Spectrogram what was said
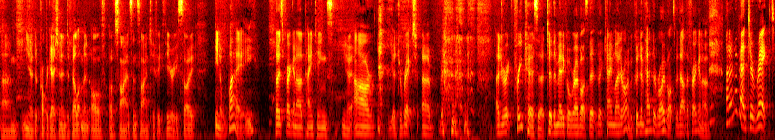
um, you know the propagation and development of, of science and scientific theory. So in a way, those Fragonard paintings, you know, are a direct uh, a direct precursor to the medical robots that, that came later on. We couldn't have had the robots without the Fragonard. I don't know about direct,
